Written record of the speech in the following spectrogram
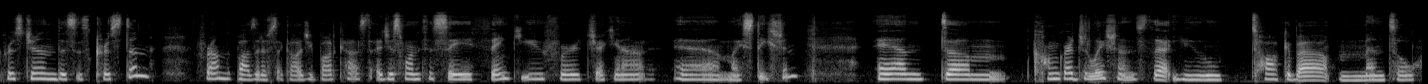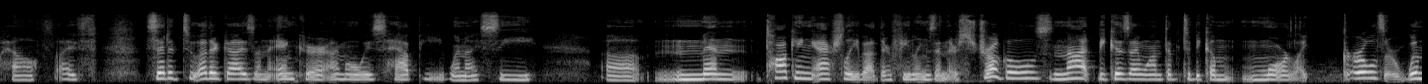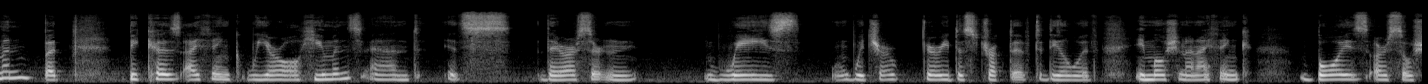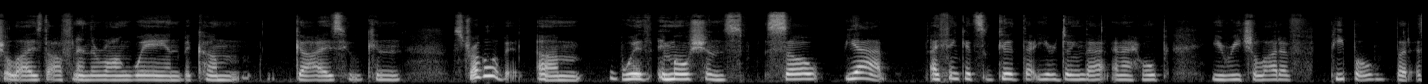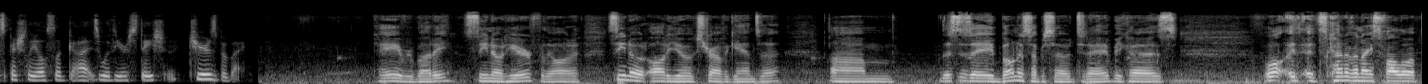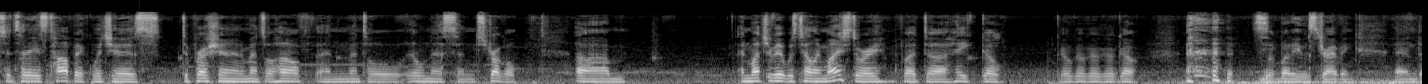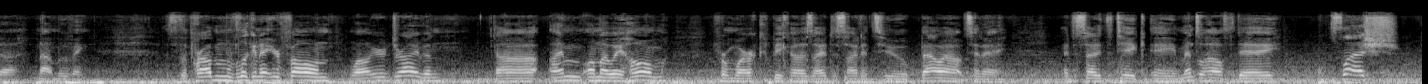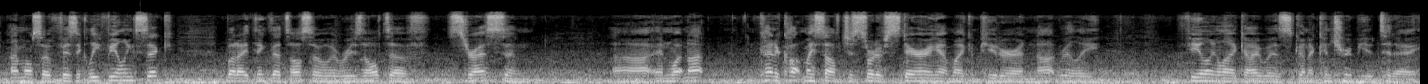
Christian. This is Kristen from the Positive Psychology Podcast. I just wanted to say thank you for checking out uh, my station and um, congratulations that you talk about mental health. I've said it to other guys on Anchor. I'm always happy when I see uh, men talking actually about their feelings and their struggles, not because I want them to become more like girls or women, but because I think we are all humans and it's there are certain ways which are very destructive to deal with emotion and I think boys are socialized often in the wrong way and become guys who can struggle a bit um, with emotions. So, yeah, I think it's good that you're doing that, and I hope you reach a lot of people, but especially also guys with your station. Cheers, bye bye. Hey, everybody. C Note here for the C Note Audio Extravaganza. Um, this is a bonus episode today because well, it, it's kind of a nice follow up to today's topic, which is depression and mental health and mental illness and struggle. Um, and much of it was telling my story, but uh, hey, go, go, go, go, go, go. Somebody was driving and uh, not moving. It's the problem of looking at your phone while you're driving. Uh, I'm on my way home from work because I decided to bow out today. I decided to take a mental health day slash I'm also physically feeling sick, but I think that's also a result of stress and uh, and whatnot. Kind of caught myself just sort of staring at my computer and not really feeling like I was going to contribute today,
